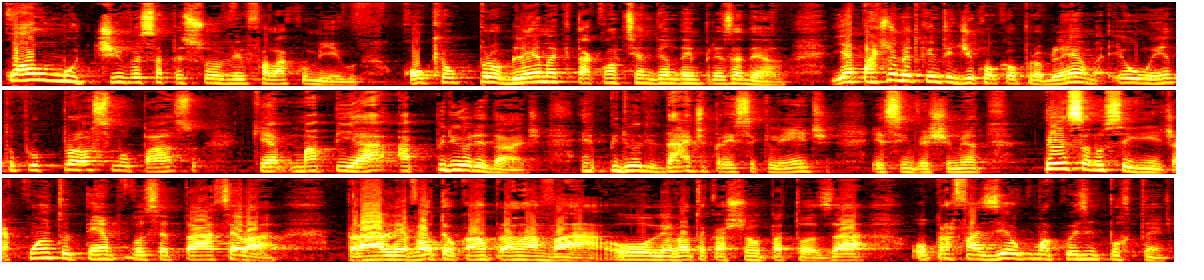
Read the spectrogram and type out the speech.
qual motivo essa pessoa veio falar comigo, qual que é o problema que está acontecendo dentro da empresa dela. E a partir do momento que eu entendi qual que é o problema, eu entro para o próximo passo, que é mapear a prioridade. É prioridade para esse cliente, esse investimento? Pensa no seguinte, há quanto tempo você está, sei lá, para levar o teu carro para lavar, ou levar o teu cachorro para tosar, ou para fazer alguma coisa importante.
